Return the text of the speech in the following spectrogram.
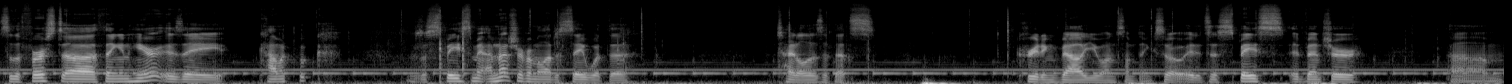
So the first uh, thing in here is a comic book. There's a spaceman. I'm not sure if I'm allowed to say what the title is, if that's creating value on something. So it's a space adventure. Um,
